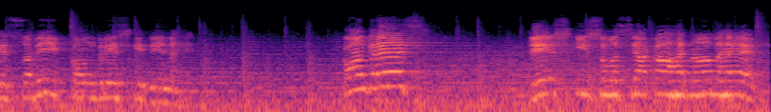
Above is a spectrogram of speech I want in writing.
ये सभी कांग्रेस की देन है। कांग्रेस देश की समस्या का नाम है।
